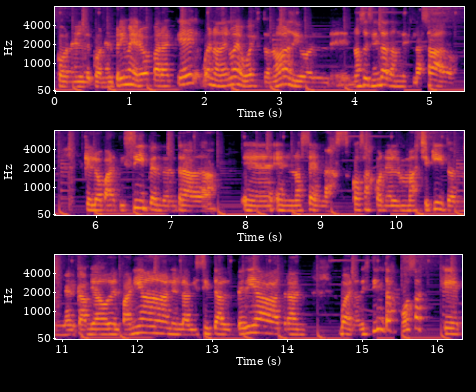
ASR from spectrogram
con el, con el primero para que, bueno, de nuevo esto, ¿no? Digo, eh, no se sienta tan desplazado, que lo participen de entrada. Eh, en, no sé, en las cosas con el más chiquito, en el cambiado del pañal, en la visita al pediatra, en, bueno, distintas cosas que,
